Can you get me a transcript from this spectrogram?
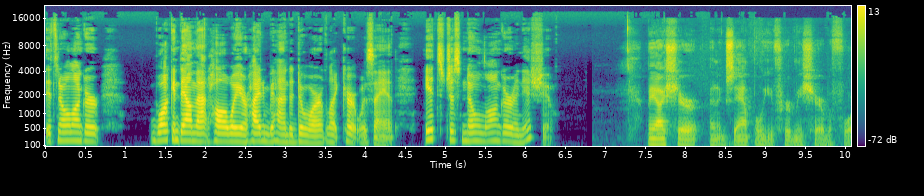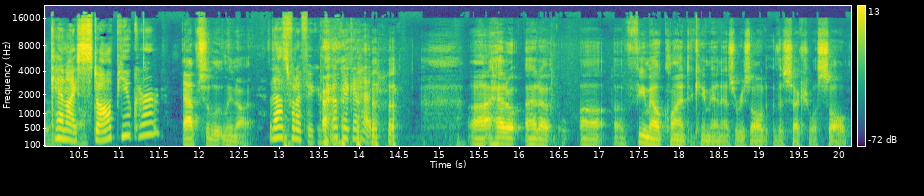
it's no longer walking down that hallway or hiding behind a door, like Curt was saying. It's just no longer an issue. May I share an example you've heard me share before? Can Michelle? I stop you, Curt? Absolutely not. That's what I figured. Okay, go ahead. uh, I had a I had a, uh, a female client that came in as a result of a sexual assault,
